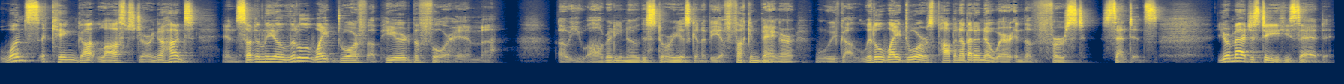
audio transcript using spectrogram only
Once a king got lost during a hunt, and suddenly a little white dwarf appeared before him. Oh, you already know this story is gonna be a fucking banger. We've got little white dwarves popping up out of nowhere in the first sentence. Your Majesty, he said,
